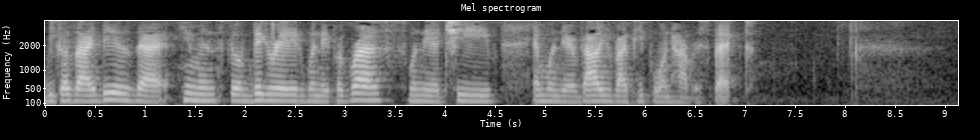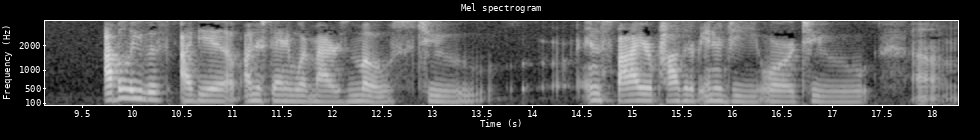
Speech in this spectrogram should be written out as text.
Because the idea is that humans feel invigorated when they progress, when they achieve, and when they're valued by people and have respect. I believe this idea of understanding what matters most to inspire positive energy or to um,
